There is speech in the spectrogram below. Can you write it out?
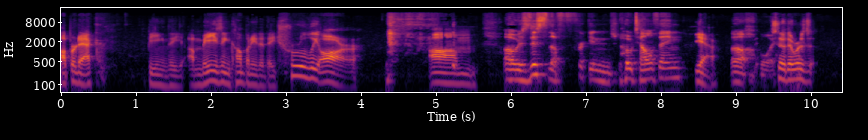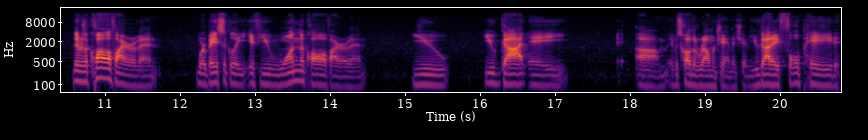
Upper Deck, being the amazing company that they truly are, um, Oh, is this the freaking hotel thing? yeah, Oh boy. So there was there was a qualifier event where basically if you won the qualifier event, you you got a um it was called the Realm Championship. You got a full paid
